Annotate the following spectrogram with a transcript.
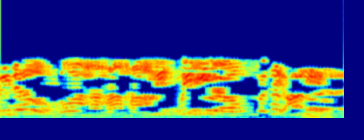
We know. Mwahaha. We, we know, but the audience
